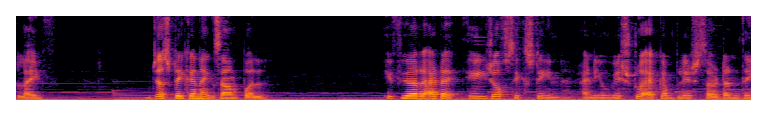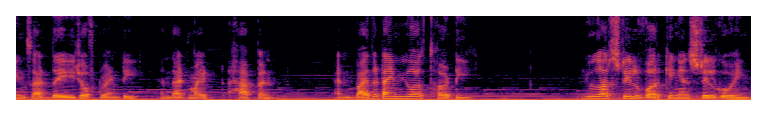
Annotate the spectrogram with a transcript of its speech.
life. Just take an example. If you are at an age of 16 and you wish to accomplish certain things at the age of 20, and that might happen, and by the time you are 30, you are still working and still going.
